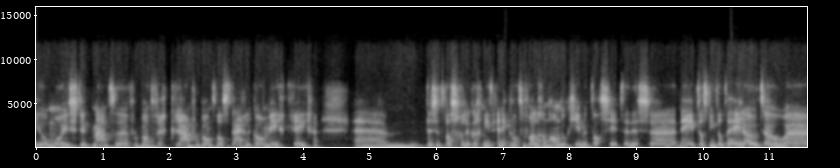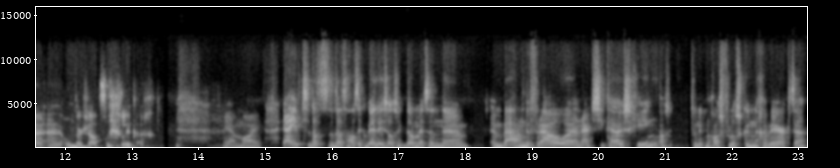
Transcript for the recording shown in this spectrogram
heel mooi stuk maandverband, of echt kraamverband was het eigenlijk al meegekregen. Um, dus het was gelukkig niet. En ik had toevallig een handdoekje in mijn tas zitten. Dus uh, nee, het was niet dat de hele auto uh, onder zat, gelukkig. Ja, mooi. Ja, dat, dat had ik wel eens als ik dan met een, ehm, een barende vrouw naar het ziekenhuis ging. Als, toen ik nog als verloskundige werkte.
